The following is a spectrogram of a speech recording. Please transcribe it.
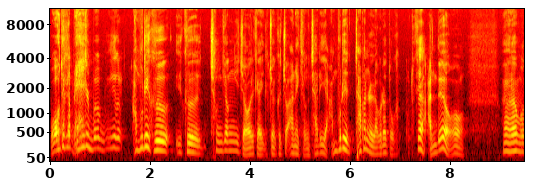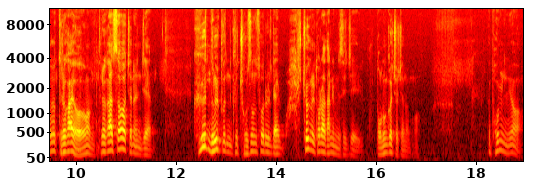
어떻게 매일 뭐 아무리 그 그 청경이죠. 이렇게 일종 그쪽 안에 경찰이 아무리 잡아내려 그래도 어떻게 안 돼요. 아, 뭐 들어가요. 들어가서 저는 이제 그 넓은 그 조선소를 하루 종일 돌아다니면서 이제 도는 거죠. 저는 뭐 보면요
